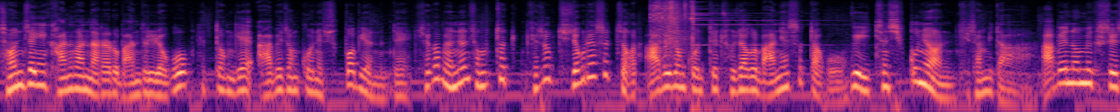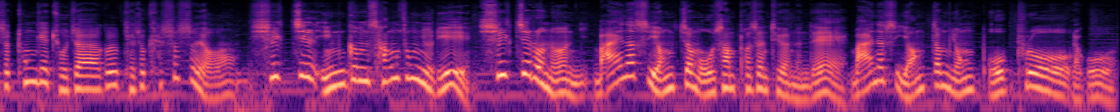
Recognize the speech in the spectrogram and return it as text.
전쟁이 가능한 나라로 만들려고 했던 게 아베 정권의 수법이었는데 제가 몇 년 전부터 계속 지적을 했었죠. 아베 정권 때 조작을 많이 했었다고. 그게 2019년 기사입니다. 아베노믹스에서 통계 조작을 계속 했었어요. 실질 임금 상승률이 실제로는 마이너스 0.53%였는데 마이너스 0.05%라고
